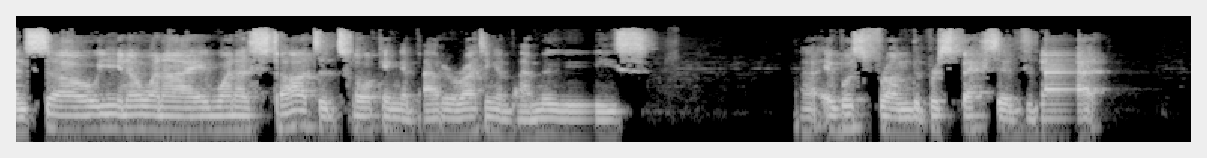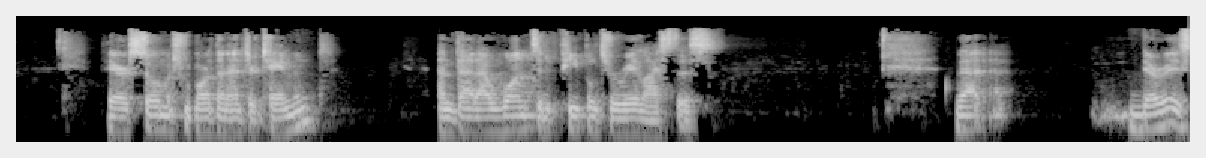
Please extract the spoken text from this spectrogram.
And so, you know, when I when I started talking about or writing about movies, uh, it was from the perspective that they are so much more than entertainment, and that I wanted people to realize this. That there is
